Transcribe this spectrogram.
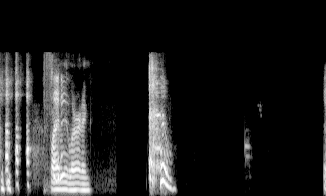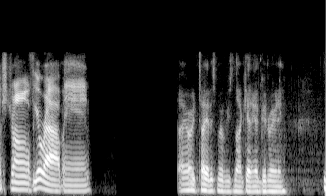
Finally learning. A strong virile, man. I already tell you this movie's not getting a good rating.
